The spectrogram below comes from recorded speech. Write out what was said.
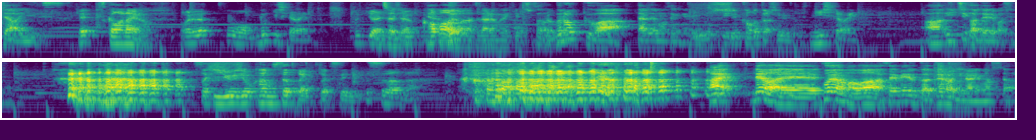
じゃあいいです。え使わないの？俺だってもう武器しかないの。武器はじゃあじゃあカバーはだって誰もできるでしブロックは誰でも宣言できるかばったら死ぬ2しかない。あ1が出れば死ぬ。さっき友情感じたとか言ってたくせに。すまんな。はいでは、は生命力がゼロになりました。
